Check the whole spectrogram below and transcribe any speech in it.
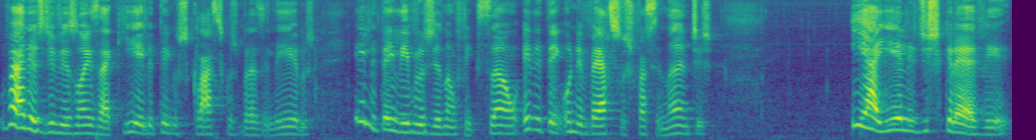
várias divisões aqui, ele tem os clássicos brasileiros, ele tem livros de não ficção, ele tem universos fascinantes. E aí ele descreve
